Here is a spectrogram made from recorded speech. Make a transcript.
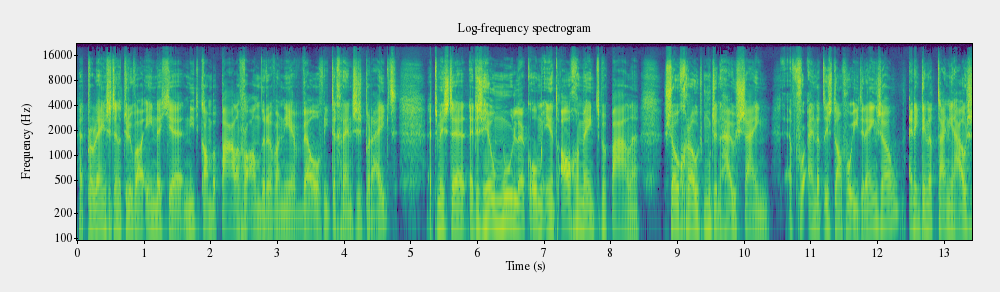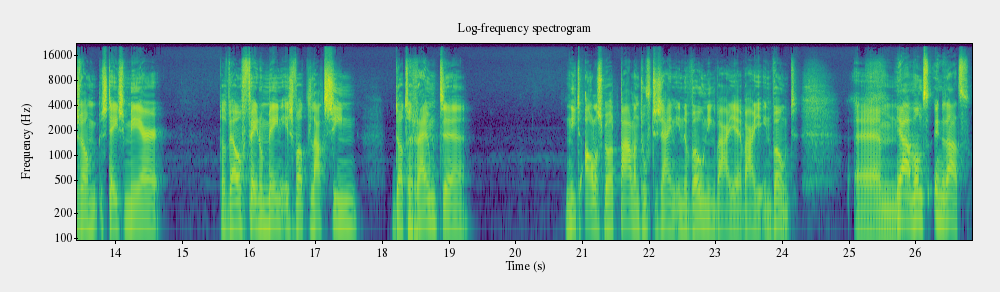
Het probleem zit er natuurlijk wel in dat je niet kan bepalen voor anderen wanneer wel of niet de grens is bereikt. Eh, Tenminste, het is heel moeilijk om in het algemeen te bepalen, zo groot moet een huis zijn. Eh, En dat is dan voor iedereen zo. En ik denk dat tiny houses wel steeds meer, dat wel een fenomeen is wat laat zien dat ruimte niet alles bepalend hoeft te zijn in de woning waar je, waar je in woont. Ehm, Ja, want inderdaad.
